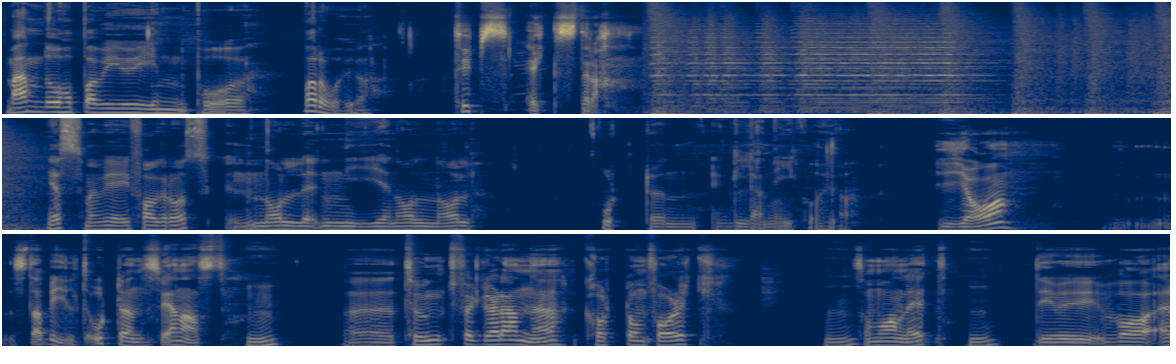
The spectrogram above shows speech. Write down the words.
Men då hoppar vi ju in på vadå Hua? Tips extra. Yes, men vi är i Fagerås. Mm. 0900. Orten Glenn IK Hua. Ja. Stabilt orten senast. Mm. Eh, tungt för Glenne. Kort om folk. Mm. Som vanligt. Mm. De var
